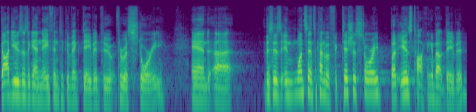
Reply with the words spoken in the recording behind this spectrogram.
God uses again Nathan to convict David through, through a story. And uh, this is, in one sense, kind of a fictitious story, but is talking about David.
